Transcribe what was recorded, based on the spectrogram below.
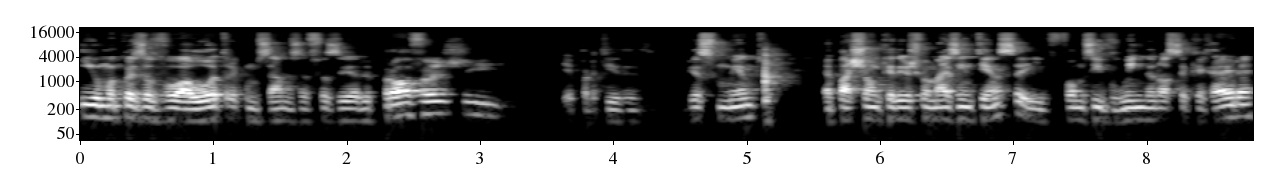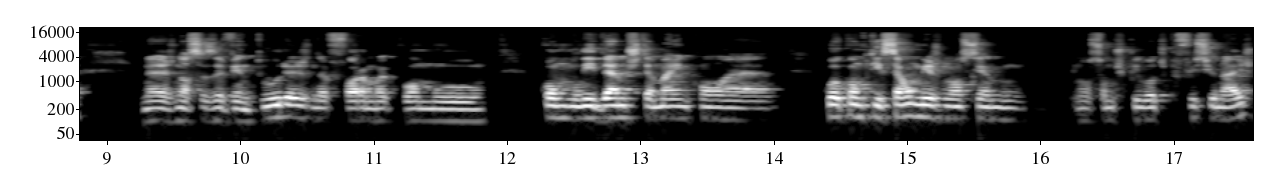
e uma coisa levou à outra, começámos a fazer provas e a partir desse momento a paixão cada vez foi mais intensa e fomos evoluindo na nossa carreira, nas nossas aventuras, na forma como, como lidamos também com a, com a competição, mesmo não sendo, não somos pilotos profissionais,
